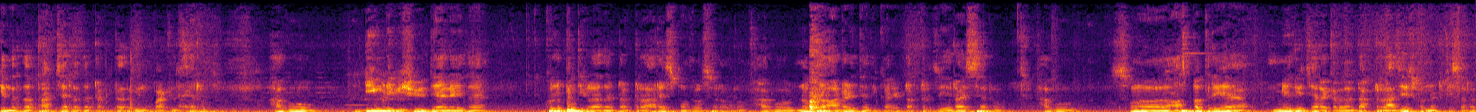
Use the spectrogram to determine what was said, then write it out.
ಕೇಂದ್ರದ ಪ್ರಾಚಾರ್ಯರಾದ ಡಾಕ್ಟರ್ ಅರವಿಂದ್ ಪಾಟೀಲ್ ಸರ್ ಹಾಗೂ ಡಿಮಡಿ ವಿಶ್ವವಿದ್ಯಾಲಯದ ಕುಲಪತಿಗಳಾದ doctor R S Madhur sir ಅವರು ಹಾಗೂ ಇನ್ನೊಬ್ಬರು ಆಡಳಿತಾಧಿಕಾರಿ ಡಾಕ್ಟರ್ ಜಯರಾಜ್ ಸರ್ ಹಾಗೂ ಆಸ್ಪತ್ರೆಯ ಮೇಲ್ವಿಚಾರಕರಾದ ಡಾಕ್ಟರ್ ರಾಜೇಶ್ ಹೊನ್ನಟ್ಟಿ ಸರ್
